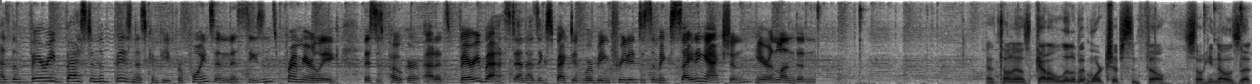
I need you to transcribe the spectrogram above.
as the very best in the business compete for points in this season's Premier League. This is poker at its very best, and as expected, we're being treated to some exciting action here in London. Antonio's got a little bit more chips than Phil, so he knows that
